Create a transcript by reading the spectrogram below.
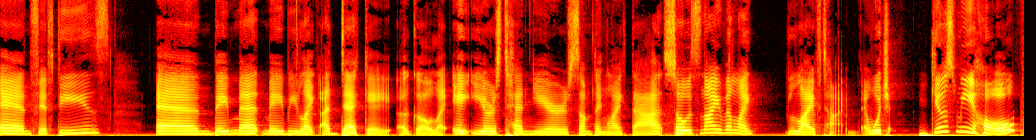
and fifties. And they met maybe like a decade ago, like eight years, ten years, something like that. So it's not even like lifetime, which gives me hope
